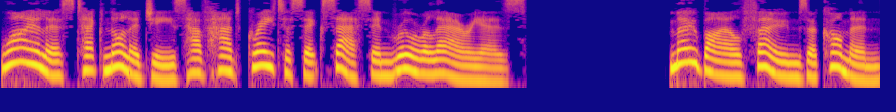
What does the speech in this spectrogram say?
Wireless technologies have had greater success in rural areas. Mobile phones are common,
